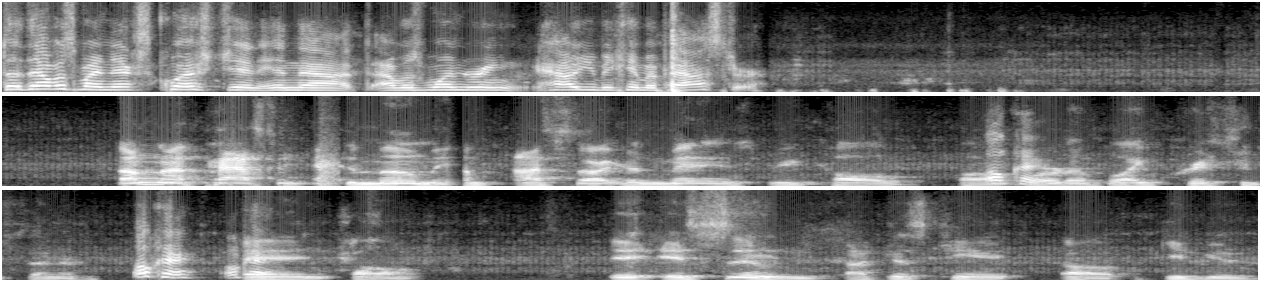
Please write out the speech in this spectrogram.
th- that was my next question in that I was wondering how you became a pastor. I'm not pastoring at the moment. I'm, i started a ministry called uh, okay. Word of Life Christian Center. Okay. Okay. And uh, it is soon. I just can't uh, give you.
